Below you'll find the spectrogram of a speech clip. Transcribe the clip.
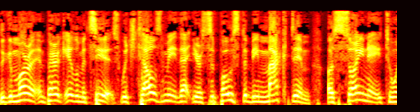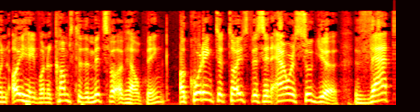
the Gemara in Perik Elu which tells me that you're supposed to be makdim a soine to an oihev when it comes to the mitzvah of helping. According to Toisvis in our sugya, that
